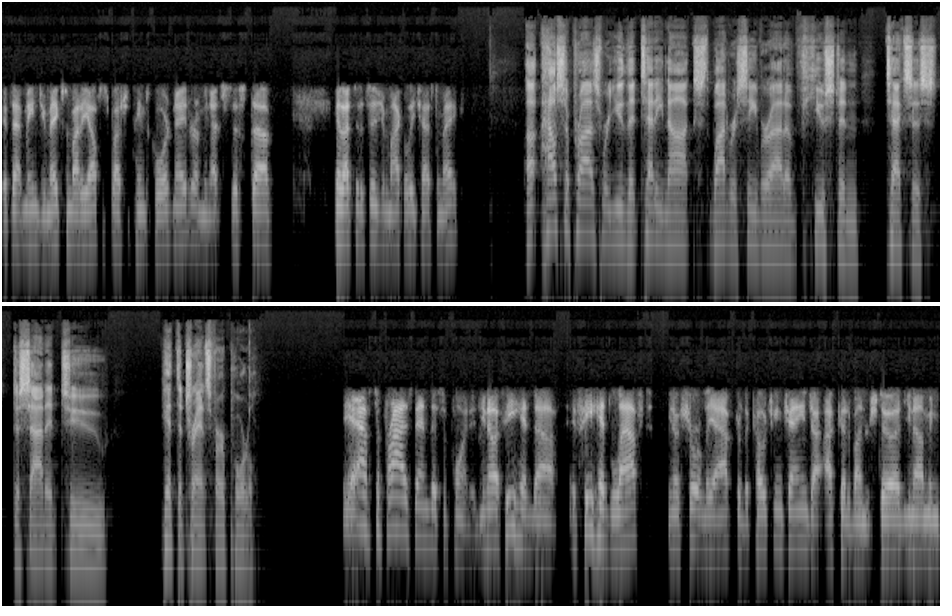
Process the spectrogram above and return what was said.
if that means you make somebody else a special teams coordinator, I mean that's just uh, you know that's a decision Michael Leach has to make. Uh, how surprised were you that Teddy Knox, wide receiver out of Houston, Texas, decided to hit the transfer portal? Yeah, I'm surprised and disappointed. You know, if he had uh, if he had left, you know, shortly after the coaching change, I, I could have understood. You know, I mean,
